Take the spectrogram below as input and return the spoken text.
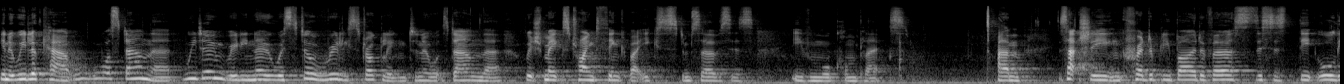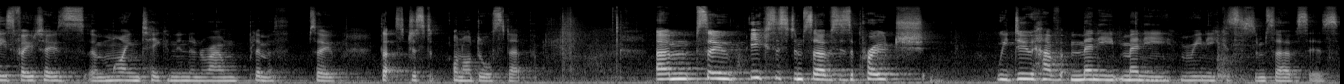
you know, we look out, what's down there? We don't really know. We're still really struggling to know what's down there, which makes trying to think about ecosystem services even more complex. Um, it's actually incredibly biodiverse. This is the, all these photos are mine taken in and around Plymouth. So that's just on our doorstep. Um, so ecosystem services approach, We do have many, many marine ecosystem services.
